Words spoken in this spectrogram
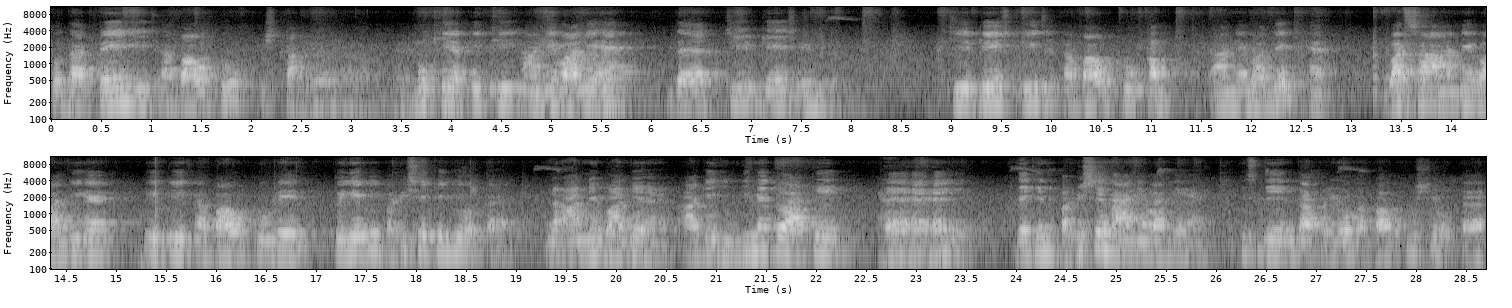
तो the train is about to start. मुख्य अतिथि आने वाले हैं, the chief guest chief guest is about to come, आने वाले हैं। वर्षा आने वाली है, it is about to rain. तो ये भी भविष्य के लिए होता है। आने वाले हैं। आगे हिंदी में तो आपके है है है ये। लेकिन भविष्य में आने वाले हैं। इसलिए इनका प्रयोग टू से होता है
